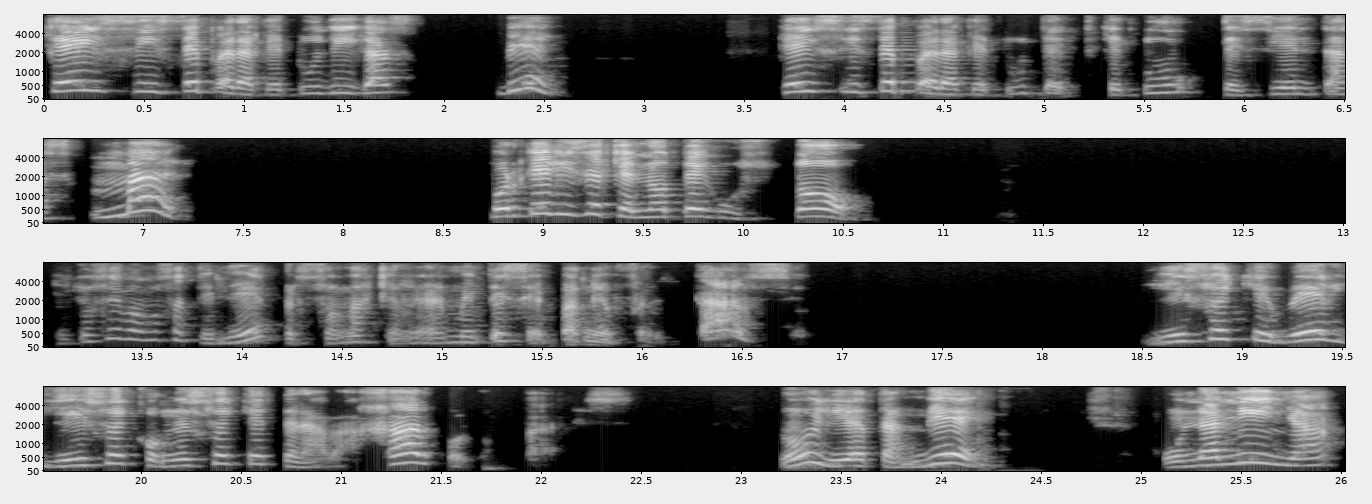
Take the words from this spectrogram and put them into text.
¿Qué hiciste para que tú digas bien? ¿Qué hiciste para que tú te, que tú te sientas mal? ¿Por qué dices que no te gustó? Entonces vamos a tener personas que realmente sepan enfrentarse. Y eso hay que ver, y eso con eso hay que trabajar con los padres. ¿No? Y ella también. Una niña,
